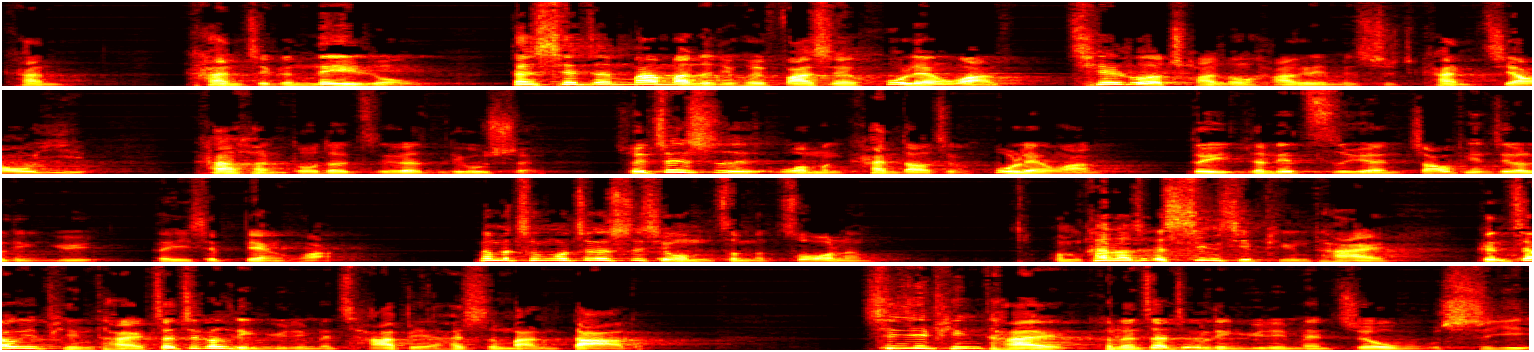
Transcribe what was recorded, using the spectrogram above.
看看这个内容，但现在慢慢的你会发现，互联网切入了传统行业里面是看交易、看很多的这个流水，所以这是我们看到这个互联网对人力资源招聘这个领域的一些变化。那么通过这个事情，我们怎么做呢？我们看到这个信息平台跟交易平台在这个领域里面差别还是蛮大的。信息平台可能在这个领域里面只有五十亿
